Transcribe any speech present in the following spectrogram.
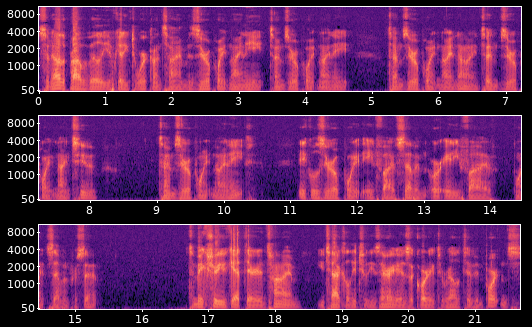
So now the probability of getting to work on time is 0.98 times 0.98 times 0.99 times 0.92 times 0.98 equals 0.857 or 85.7%. To make sure you get there in time, you tackle each of these areas according to relative importance,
